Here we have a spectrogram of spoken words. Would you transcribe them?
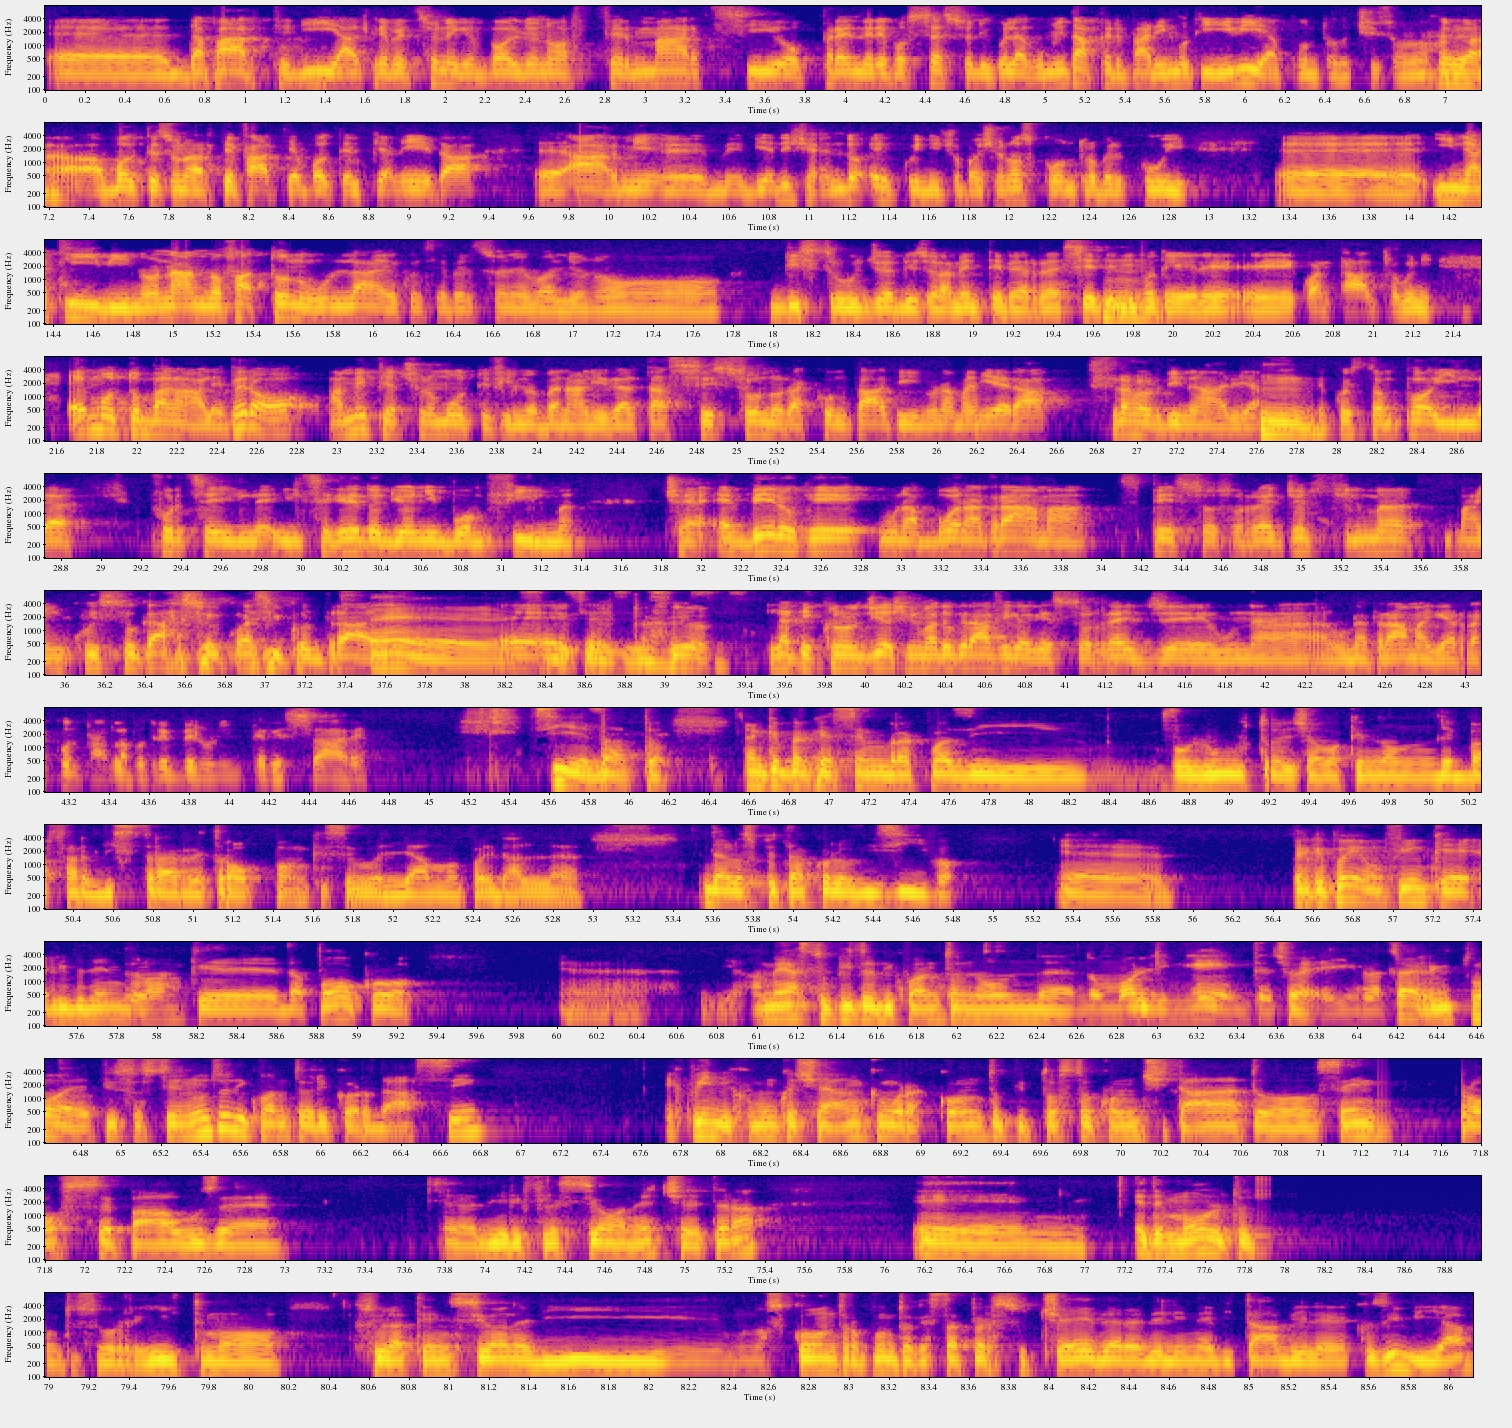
eh, da parte di altre persone che vogliono affermarsi o prendere possesso di quella comunità per vari motivi, appunto che ci sono, a volte sono artefatti, a volte il pianeta, eh, armi e via dicendo, e quindi poi c'è uno scontro per cui eh, i nativi non hanno fatto nulla e queste persone vogliono distruggerli solamente per sete mm. di potere e quant'altro. Quindi è molto banale, però a me piacciono molto i film banali in realtà se sono raccontati in una maniera straordinaria mm. e questo è un po' il, forse il, il segreto di ogni buon film. Cioè, è vero che una buona trama spesso sorregge il film, ma in questo caso è quasi il contrario. Eh, è, sì, è sì, sì, la tecnologia cinematografica che sorregge una, una trama che a raccontarla potrebbe non interessare. Sì, esatto, anche perché sembra quasi voluto, diciamo che non debba far distrarre troppo, anche se vogliamo poi dal, dallo spettacolo visivo. Eh, perché poi è un film che rivedendolo anche da poco eh, a me ha stupito di quanto non, non, molli niente, cioè in realtà il ritmo è più sostenuto di quanto ricordassi e quindi comunque c'è anche un racconto piuttosto concitato, senza grosse pause eh, di riflessione, eccetera, e, ed è molto sul ritmo, sulla tensione di uno scontro appunto che sta per succedere, dell'inevitabile e così via.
